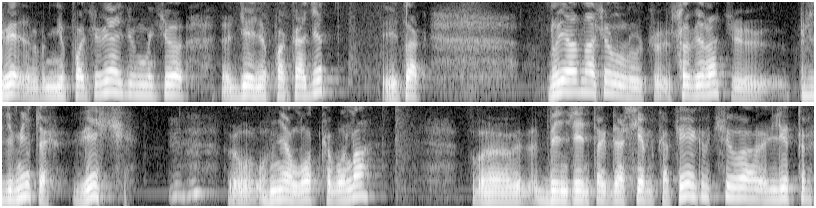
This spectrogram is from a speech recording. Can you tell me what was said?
не по связи, ничего, денег пока нет. И так, ну, я начал собирать предметы, вещи. У меня лодка была, бензин тогда 7 копеек всего литр.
